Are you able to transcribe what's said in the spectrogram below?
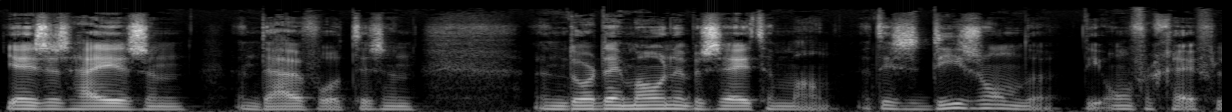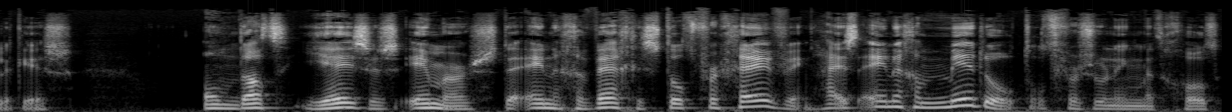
Jezus, hij is een, een duivel. Het is een, een door demonen bezeten man. Het is die zonde die onvergeeflijk is. Omdat Jezus immers de enige weg is tot vergeving. Hij is het enige middel tot verzoening met God.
